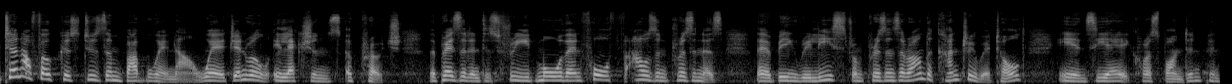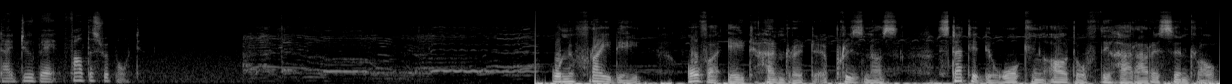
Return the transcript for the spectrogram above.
We turn our focus to Zimbabwe now, where general elections approach. The president has freed more than 4,000 prisoners. They are being released from prisons around the country, we're told. ENCA correspondent Pindai Dube filed this report. On Friday, over 800 prisoners started walking out of the Harare Central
